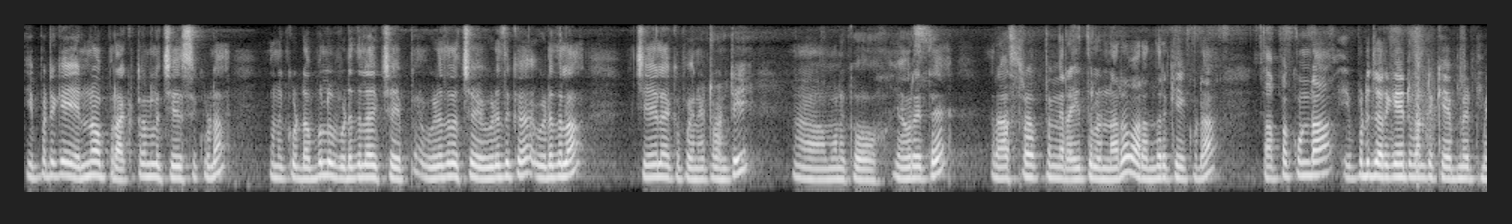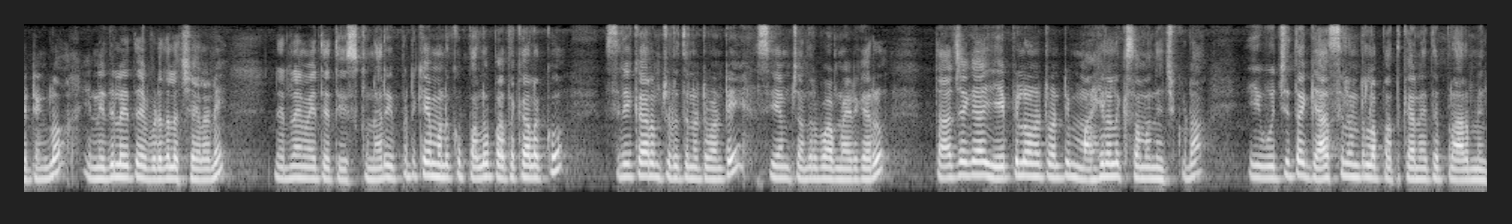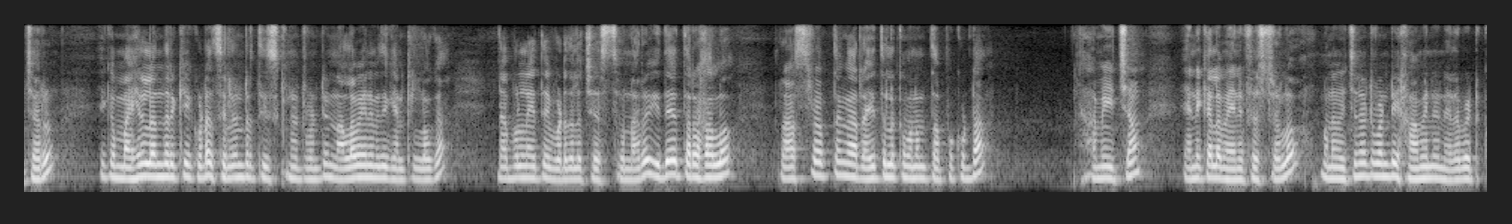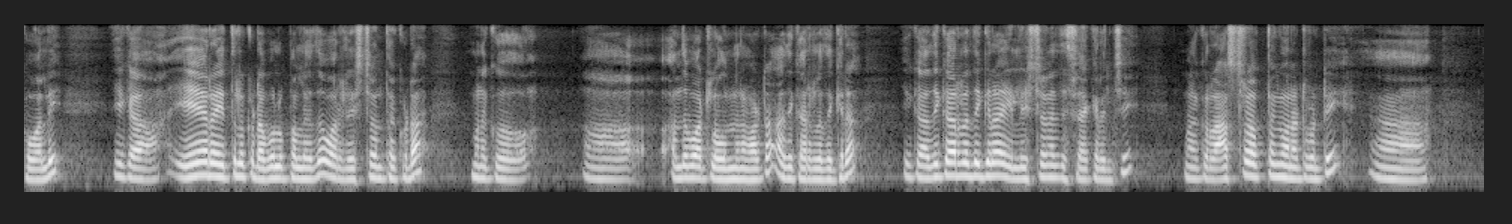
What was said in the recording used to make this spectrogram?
ఇప్పటికే ఎన్నో ప్రకటనలు చేసి కూడా మనకు డబ్బులు విడుదల చే విడుదల చే విడుదల విడుదల చేయలేకపోయినటువంటి మనకు ఎవరైతే రాష్ట్ర వ్యాప్తంగా రైతులు ఉన్నారో వారందరికీ కూడా తప్పకుండా ఇప్పుడు జరిగేటువంటి కేబినెట్ మీటింగ్లో ఈ నిధులు అయితే విడుదల చేయాలని నిర్ణయం అయితే తీసుకున్నారు. ఇప్పటికే మనకు పలు పథకాలకు శ్రీకారం చుడుతున్నటువంటి సీఎం చంద్రబాబు నాయుడు గారు తాజాగా ఏపీలో ఉన్నటువంటి మహిళలకు సంబంధించి కూడా ఈ ఉచిత గ్యాస్ సిలిండర్ల పథకాన్ని అయితే ప్రారంభించారు. ఇక మహిళలందరికీ కూడా సిలిండర్ తీసుకున్నటువంటి నలభై ఎనిమిది గంటల్లోగా డబ్బులను అయితే విడుదల చేస్తున్నారు. ఇదే తరహాలో రాష్ట్ర వ్యాప్తంగా రైతులకు మనం తప్పకుండా హామీ ఇచ్చాం. ఎన్నికల మేనిఫెస్టోలో మనం ఇచ్చినటువంటి హామీని నిలబెట్టుకోవాలి. ఇక ఏ రైతులకు డబ్బులు పడలేదో వారి లిస్ట్ అంతా కూడా మనకు అందుబాటులో ఉందన్నమాట అధికారుల దగ్గర. ఇక అధికారుల దగ్గర ఈ లిస్ట్ అనేది సేకరించి మనకు రాష్ట్ర వ్యాప్తంగా ఉన్నటువంటి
